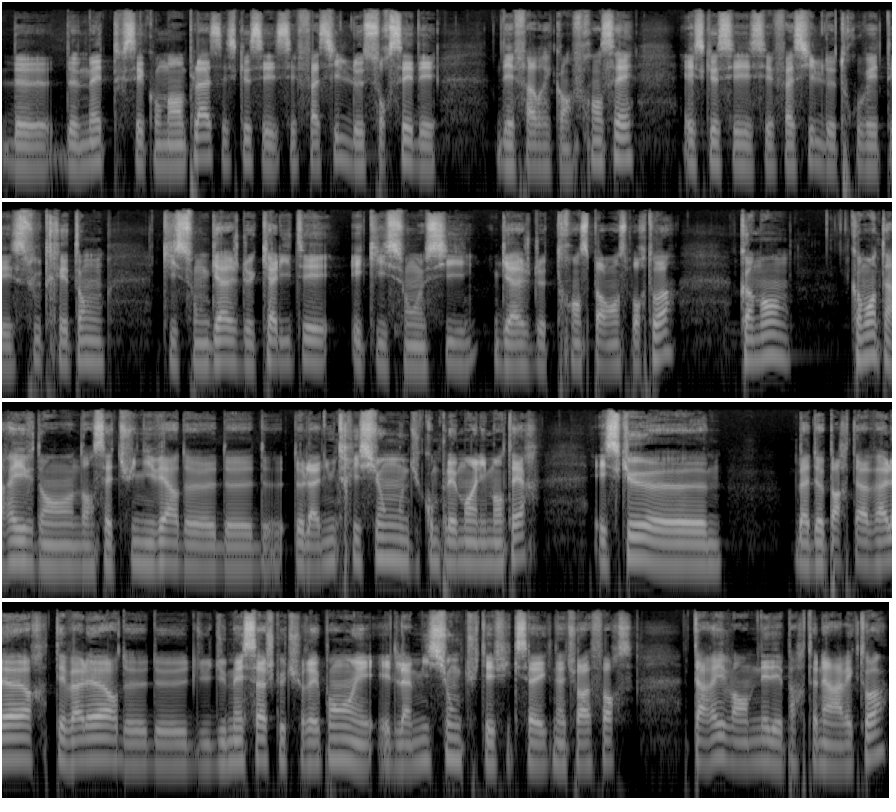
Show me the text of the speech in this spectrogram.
de, de, mettre tous ces combats en place? Est-ce que c'est facile de sourcer des, des fabricants français? Est-ce que c'est facile de trouver tes sous-traitants qui sont gages de qualité et qui sont aussi gages de transparence pour toi? Comment comment tu arrives dans, dans, cet univers de, de, de, la nutrition, du complément alimentaire? Est-ce que, euh, bah de par ta valeur, tes valeurs, du, du, message que tu réponds et, et de la mission que tu t'es fixée avec Natura Force, tu arrives à emmener des partenaires avec toi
